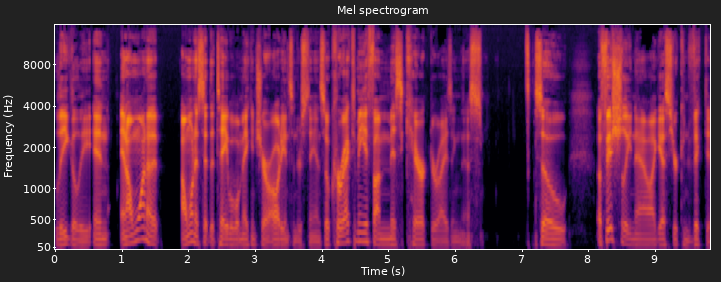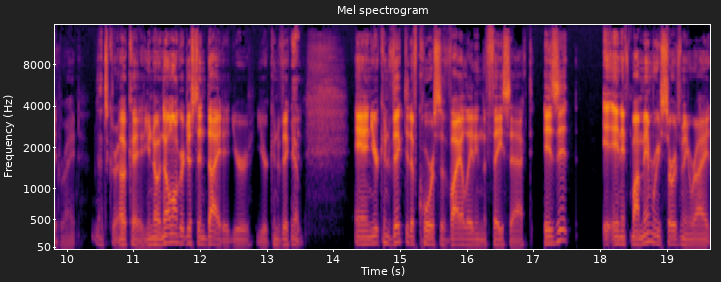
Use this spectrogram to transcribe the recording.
legally. And, and I want to, I want to set the table by making sure our audience understands. So correct me if I'm mischaracterizing this. So officially now, I guess you're convicted, right? That's correct. Okay, you know, no longer just indicted. You're you're convicted, and you're convicted, of course, of violating the FACE Act. Is it? And if my memory serves me right,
